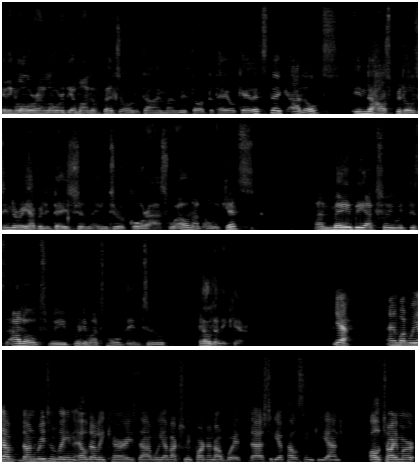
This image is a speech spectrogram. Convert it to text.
getting lower and lower, the amount of beds all the time, and we thought that hey, okay, let's take adults in the hospitals, in the rehabilitation, into a core as well, not only kids. And maybe actually with this adults, we pretty much moved into elderly care. Yeah. And what we have done recently in elderly care is that we have actually partnered up with the City of Helsinki and Alzheimer,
